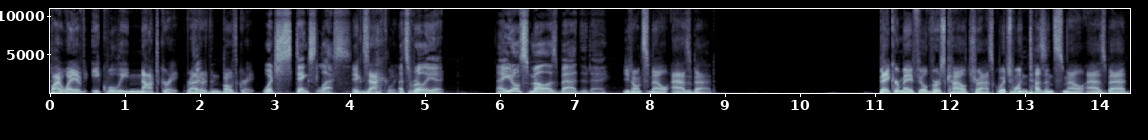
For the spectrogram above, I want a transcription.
by way of equally not great rather than both great. Which stinks less? Exactly. That's really it. Now you don't smell as bad today. You don't smell as bad. Baker Mayfield versus Kyle Trask. Which one doesn't smell as bad?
